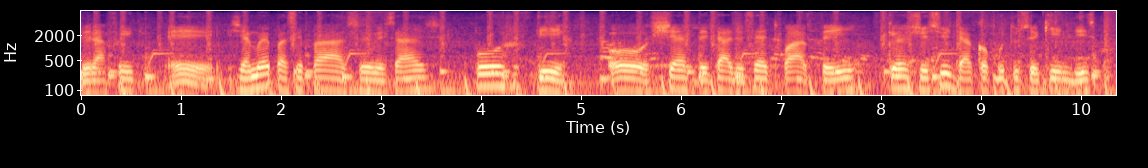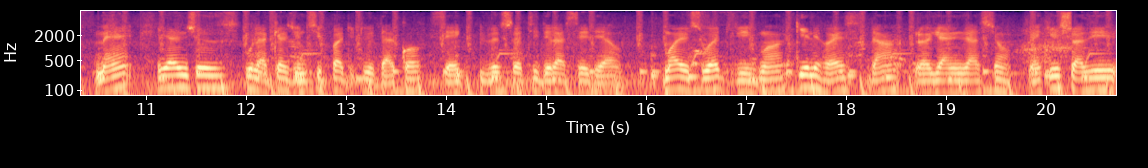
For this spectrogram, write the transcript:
de l'Afrique et j'aimerais passer par ce message pour dire aux chefs d'État de ces trois pays que je suis d'accord pour tout ce qu'ils disent, mais il y a une chose pour laquelle je ne suis pas du tout d'accord, c'est qu'ils veulent sortir de la CDAO. Moi, je souhaite vivement qu'ils restent dans l'organisation, mais qu'ils choisissent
